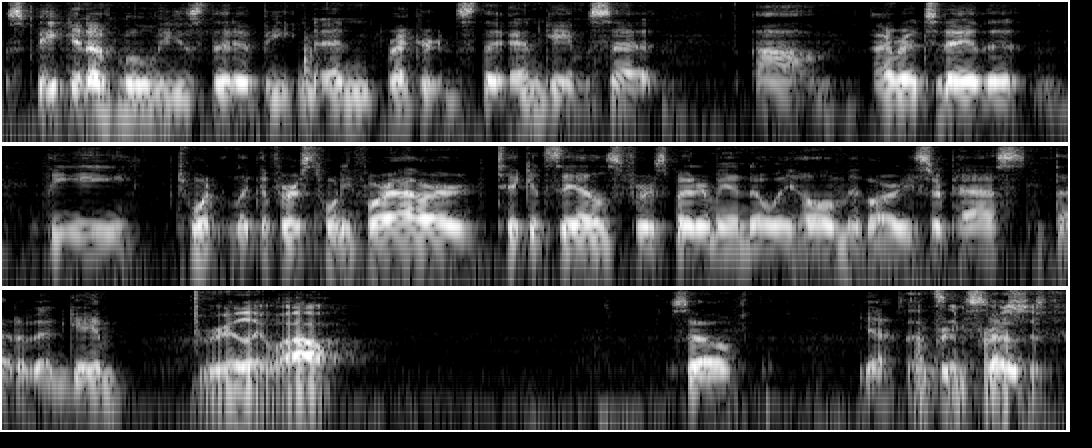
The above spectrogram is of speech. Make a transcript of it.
Speaking of movies that have beaten end records that Endgame set, um, I read today that the tw- like the first 24 hour ticket sales for Spider-Man No Way Home have already surpassed that of Endgame. Really? Wow. So, yeah, I'm That's impressive. stoked.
